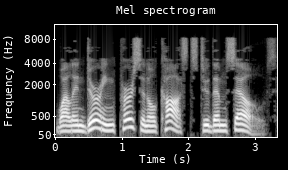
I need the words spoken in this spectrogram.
while enduring personal costs to themselves.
